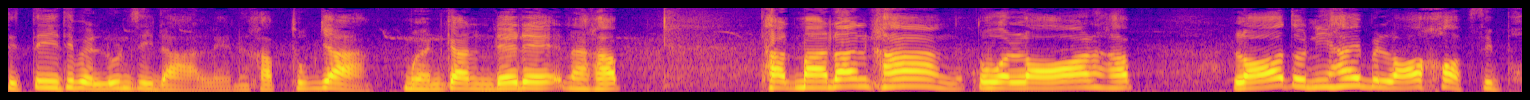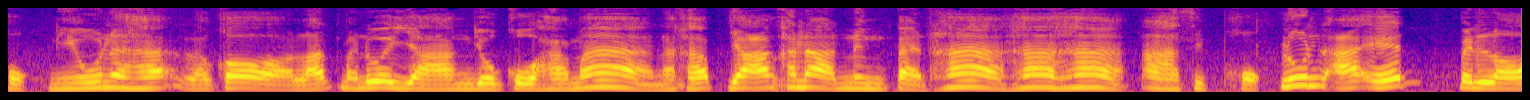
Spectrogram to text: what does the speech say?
City ที่เป็นรุ่นซีดานเลยนะครับ ทุกอย่างเหมือนกันเด๊ะๆนะครับ ถัดมาด้านข้างตัวล้อนะครับล้อตัวนี้ให้เป็นล้อขอบ 16 นิ้วนะฮะ แล้วก็รัดมาด้วยยางโยโกฮาม่านะครับ ยางขนาด 18555 R16 รุ่น RS เป็นล้อ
